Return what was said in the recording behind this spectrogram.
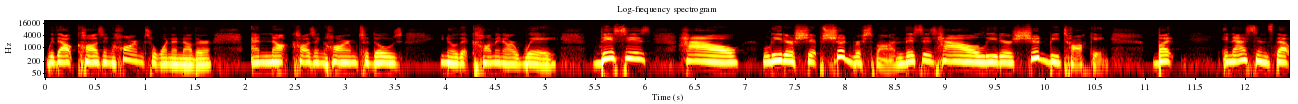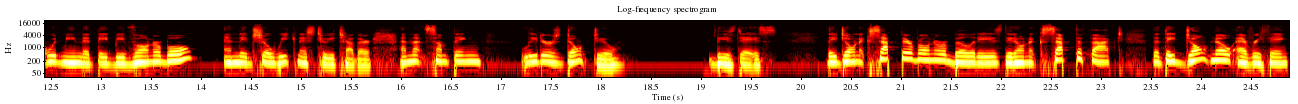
without causing harm to one another and not causing harm to those, you know, that come in our way? This is how leadership should respond. This is how leaders should be talking. But in essence, that would mean that they'd be vulnerable and they'd show weakness to each other. And that's something leaders don't do these days. They don't accept their vulnerabilities. They don't accept the fact that they don't know everything.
